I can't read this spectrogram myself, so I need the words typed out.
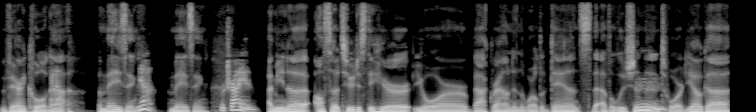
Very cool. Nat. Amazing. Yeah, Amazing. we're trying. I mean, uh, also too, just to hear your background in the world of dance, the evolution then Mm. toward yoga,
